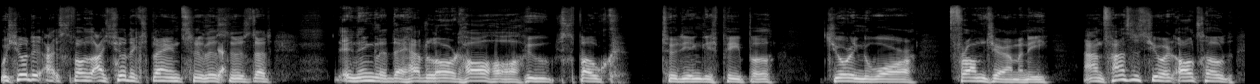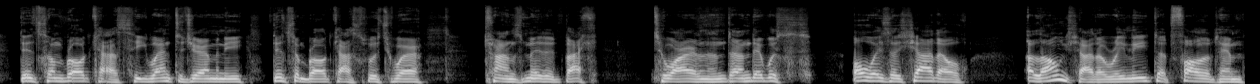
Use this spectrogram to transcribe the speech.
We should, I suppose, I should explain to listeners yeah. that in England, they had Lord Haw Haw who spoke to the English people during the war from Germany. And Francis Stuart also did some broadcasts. He went to Germany, did some broadcasts which were transmitted back to Ireland, and there was always a shadow, a long shadow really, that followed him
